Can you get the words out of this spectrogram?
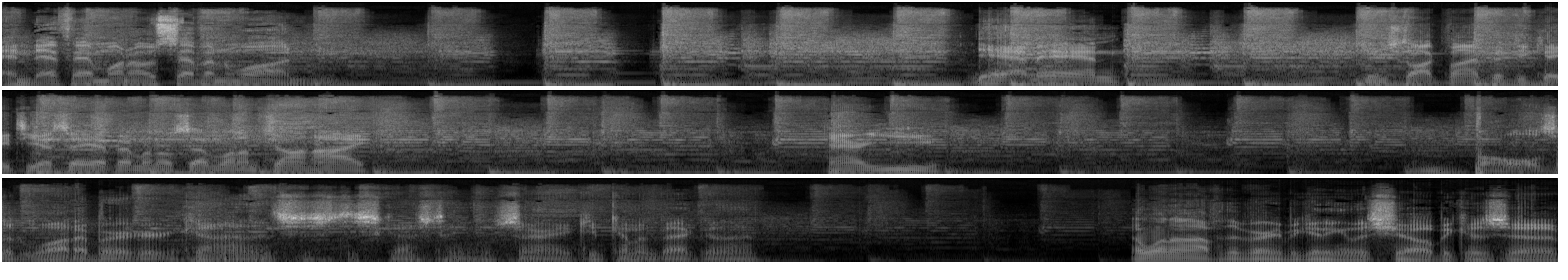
and FM 1071. Yeah, man. News Talk 550 KTSA FM 1071. I'm Sean High. How are you? Balls at Whataburger. God, that's just disgusting. I'm sorry. I keep coming back to that. I went off at the very beginning of the show because uh,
